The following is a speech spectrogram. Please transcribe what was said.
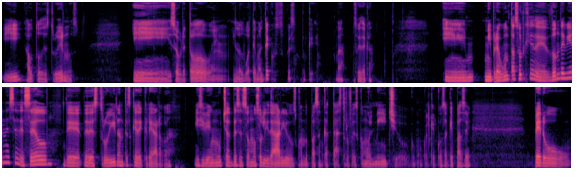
y autodestruirnos. Y sobre todo en, los guatemaltecos, pues, porque, va, soy de acá. Y mi pregunta surge de dónde viene ese deseo de, de destruir antes que de crear, ¿va? Y si bien muchas veces somos solidarios cuando pasan catástrofes como el Micho como cualquier cosa que pase, pero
